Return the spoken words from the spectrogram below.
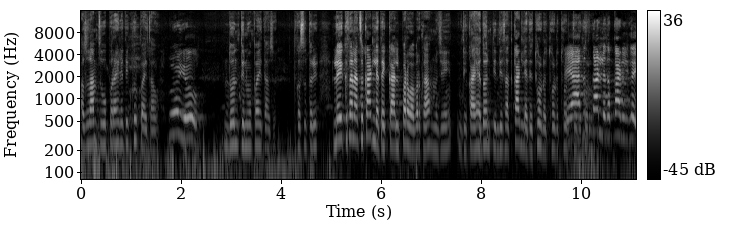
अजून आमचं उपर राहिलं ते खुरपायचं अहो दोन तीन उपाय आहेत अजून. कसं तरी लय खतानाचं काढल्यात आहे काल परवा बरं का म्हणजे ते काय ह्या दोन तीन दिवसात काढल्यात आहे थोडं थोडं थोडं थोडं आजच करून. काढलं तर काढेल गे.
